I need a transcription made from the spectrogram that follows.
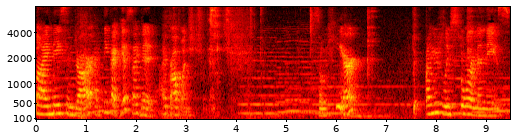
my mason jar. I think I, yes I did, I brought one. So here, I usually store them in these.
